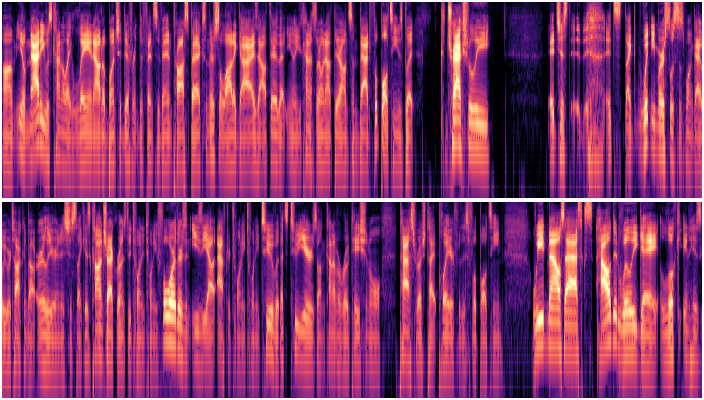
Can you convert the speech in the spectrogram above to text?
Um, you know, Maddie was kind of like laying out a bunch of different defensive end prospects, and there's a lot of guys out there that you know you're kind of throwing out there on some bad football teams, but contractually, it just it, it's like Whitney Mercilus is one guy we were talking about earlier, and it's just like his contract runs through 2024. There's an easy out after 2022, but that's two years on kind of a rotational pass rush type player for this football team. Weed Mouse asks, How did Willie Gay look in his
